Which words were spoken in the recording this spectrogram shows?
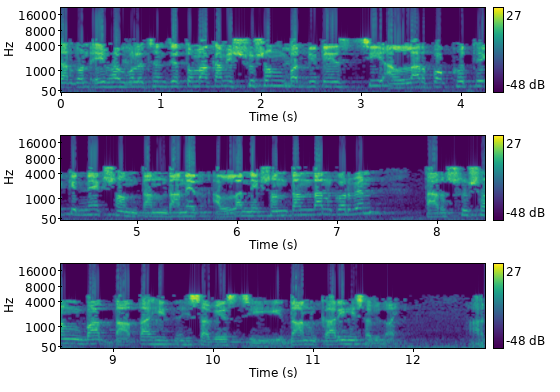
কারণ এইভাবে বলেছেন যে, তোমাকে আমি সুসংবাদ দিতে এসছি, আল্লাহর পক্ষ থেকে নেক সন্তান দানের। আল্লাহ নেক সন্তান দান করবেন, তার সুসংবাদ দাতা হিসাবে এসছি, দানকারী হিসাবে নয়। আর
